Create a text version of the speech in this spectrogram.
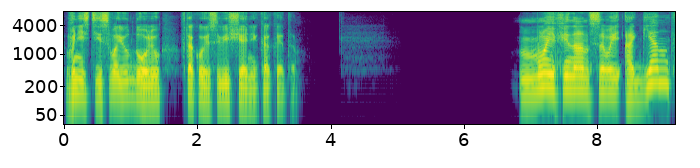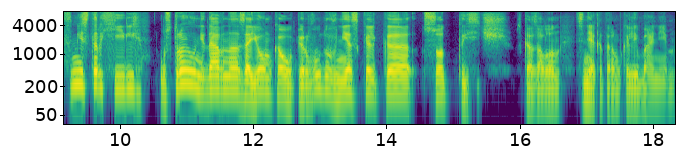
внести свою долю в такое совещание, как это. Мой финансовый агент, мистер Хиль, устроил недавно заем Каупервуду в несколько сот тысяч сказал он с некоторым колебанием.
